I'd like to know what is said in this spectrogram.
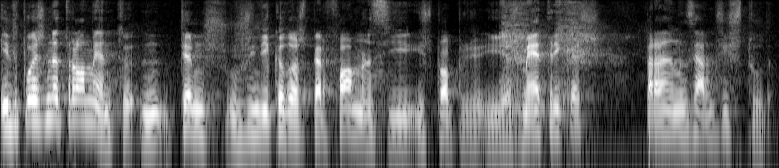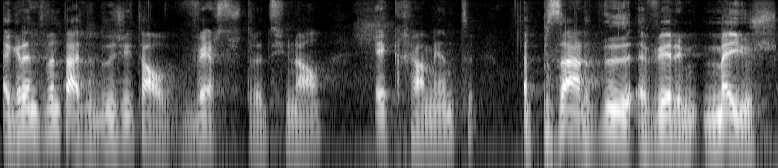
E depois, naturalmente, temos os indicadores de performance e os próprios, e as métricas para analisarmos isto tudo. A grande vantagem do digital versus tradicional é que realmente, apesar de haver meios,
